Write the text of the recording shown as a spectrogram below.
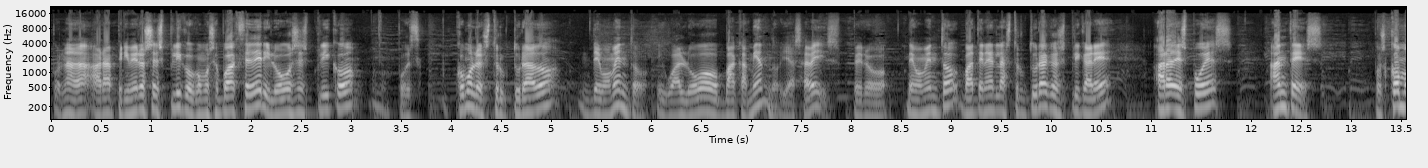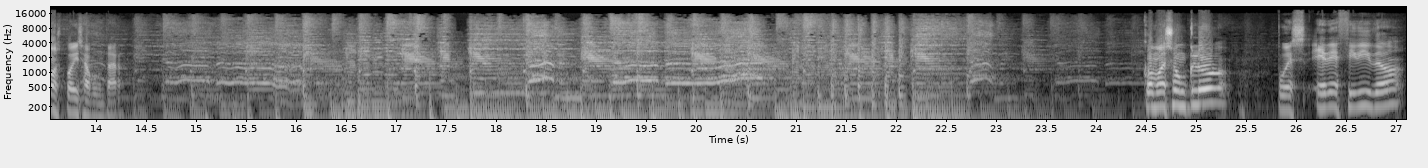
pues nada, ahora primero os explico cómo se puede acceder y luego os explico pues cómo lo he estructurado de momento. Igual luego va cambiando, ya sabéis, pero de momento va a tener la estructura que os explicaré ahora después. Antes, pues cómo os podéis apuntar. Como es un club, pues he decidido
